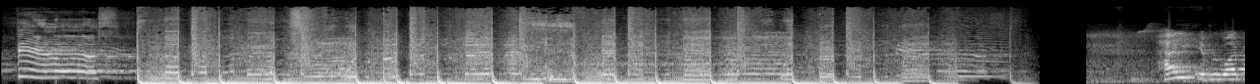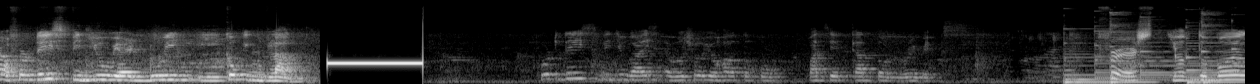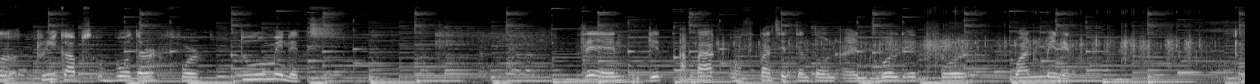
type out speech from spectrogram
Hi everyone, for today's video we are doing a cooking vlog. For today's video guys, I will show you how to cook pancit canton remix. First, you have to boil 3 cups of water for 2 minutes. Then, get a pack of pancit canton and boil it for 1 minute.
